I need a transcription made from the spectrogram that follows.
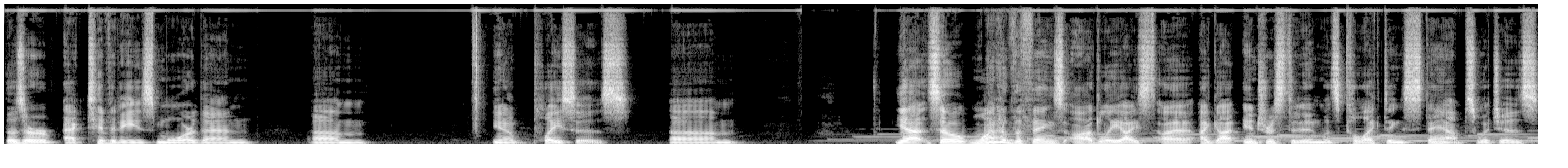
those are activities more than um, you know places. Um, yeah. So one of the things, oddly, I, I, got interested in was collecting stamps, which is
